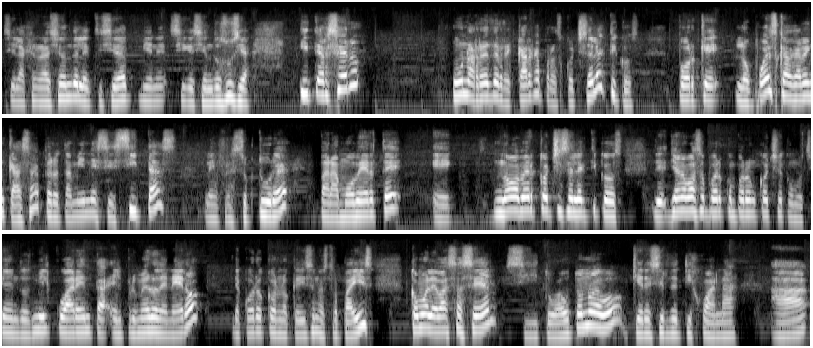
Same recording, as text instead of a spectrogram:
si la generación de electricidad viene, sigue siendo sucia. Y tercero, una red de recarga para los coches eléctricos, porque lo puedes cargar en casa, pero también necesitas la infraestructura para moverte. Eh, no va a haber coches eléctricos, ya no vas a poder comprar un coche de combustión en 2040 el primero de enero, de acuerdo con lo que dice nuestro país. ¿Cómo le vas a hacer si tu auto nuevo quieres ir de Tijuana a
